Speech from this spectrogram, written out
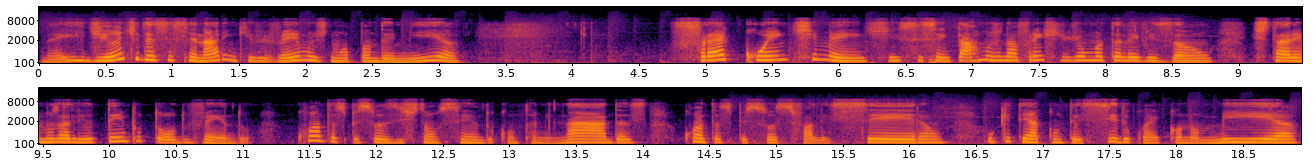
Né? E diante desse cenário em que vivemos, numa pandemia, frequentemente, se sentarmos na frente de uma televisão, estaremos ali o tempo todo vendo quantas pessoas estão sendo contaminadas, quantas pessoas faleceram, o que tem acontecido com a economia.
